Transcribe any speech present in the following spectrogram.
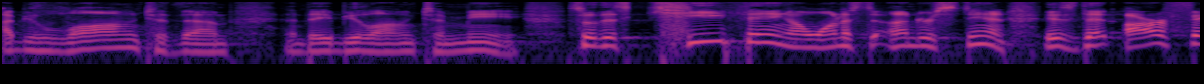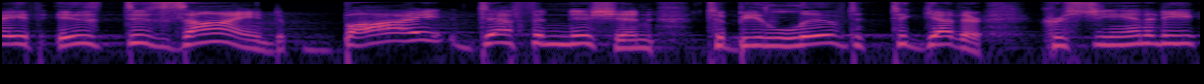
I belong to them and they belong to me. So, this key thing I want us to understand is that our faith is designed by definition to be lived together. Christianity,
